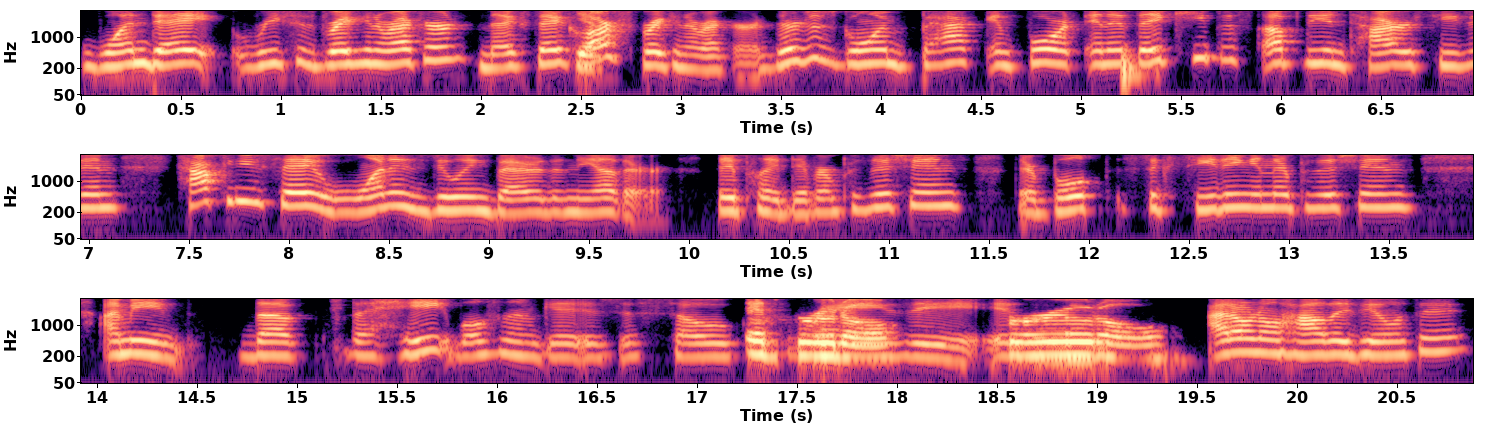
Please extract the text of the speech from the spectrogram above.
one day Reese is breaking a record, next day Clark's breaking a record. They're just going back and forth. And if they keep this up the entire season, how can you say one is doing better than the other? They play different positions. They're both succeeding in their positions. I mean, the the hate both of them get is just so It's brutal. crazy. It's Brutal. I don't know how they deal with it.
